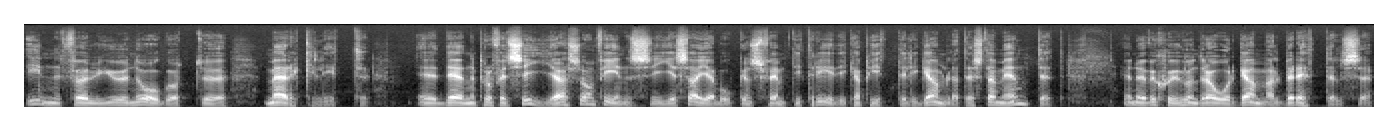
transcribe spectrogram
inföll ju något eh, märkligt. Eh, den profetia som finns i Jesaja-bokens 53 kapitel i Gamla testamentet, en över 700 år gammal berättelse.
